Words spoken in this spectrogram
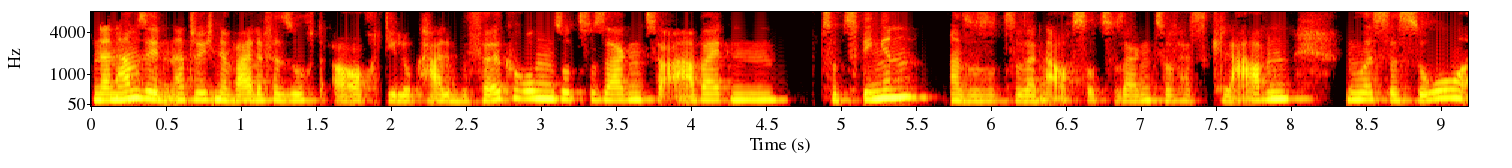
Und dann haben sie natürlich eine Weile versucht, auch die lokale Bevölkerung sozusagen zu arbeiten, zu zwingen, also sozusagen auch sozusagen zu versklaven. Nur ist es so,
